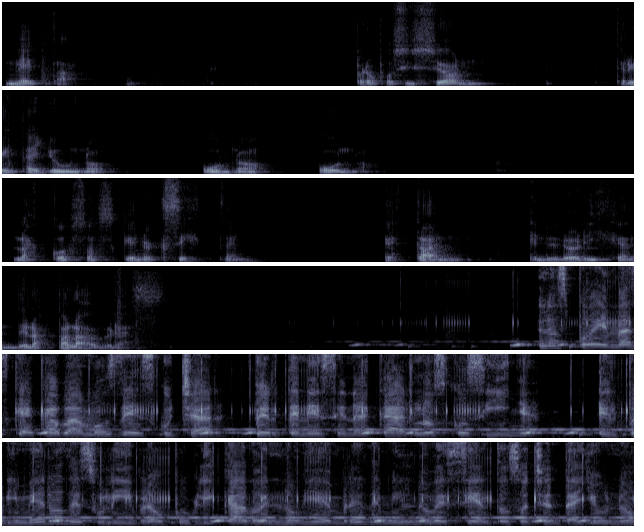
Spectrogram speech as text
neta. Proposición 31.1.1 las cosas que no existen están en el origen de las palabras. Los poemas que acabamos de escuchar pertenecen a Carlos Cosiña. El primero de su libro, publicado en noviembre de 1981,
